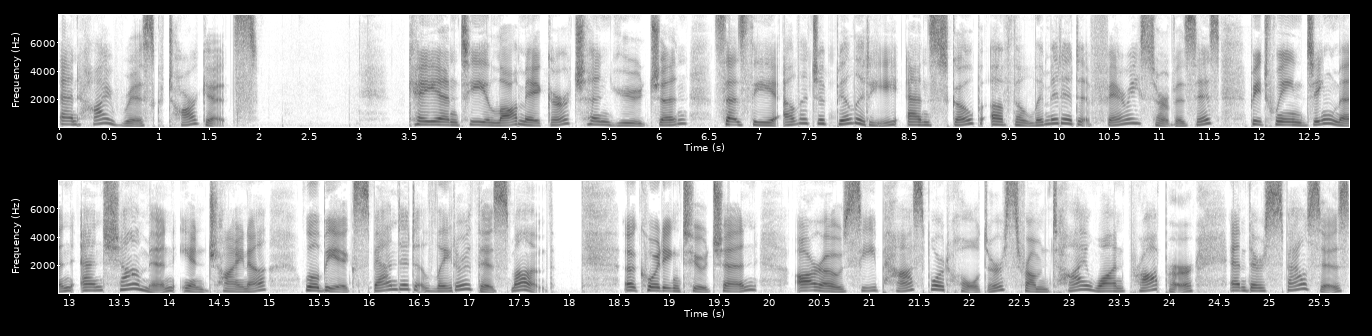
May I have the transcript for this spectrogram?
and high risk targets. KMT lawmaker Chen Yu-zhen says the eligibility and scope of the limited ferry services between Kinmen and Xiamen in China will be expanded later this month. According to Chen, ROC passport holders from Taiwan proper and their spouses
